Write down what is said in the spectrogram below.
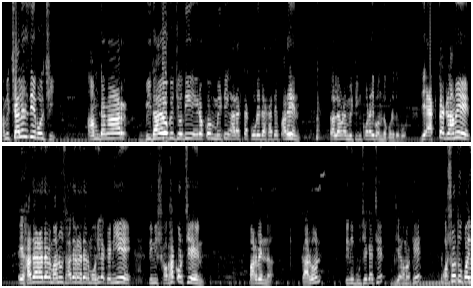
আমি চ্যালেঞ্জ দিয়ে বলছি, আমডাঙ্গার বিধায়ক যদি এরকম মিটিং আর একটা করে দেখাতে পারেন, তাহলে আমরা মিটিং করাই বন্ধ করে দেবো। যে একটা গ্রামে এই হাজার হাজার মানুষ, হাজার হাজার মহিলাকে নিয়ে তিনি সভা করছেন, পারবেন না। কারণ তিনি বুঝে গেছেন যে আমাকে অসৎ উপায়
